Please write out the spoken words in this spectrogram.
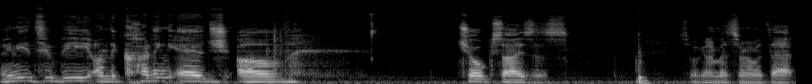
I need to be on the cutting edge of choke sizes. So we're going to mess around with that.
